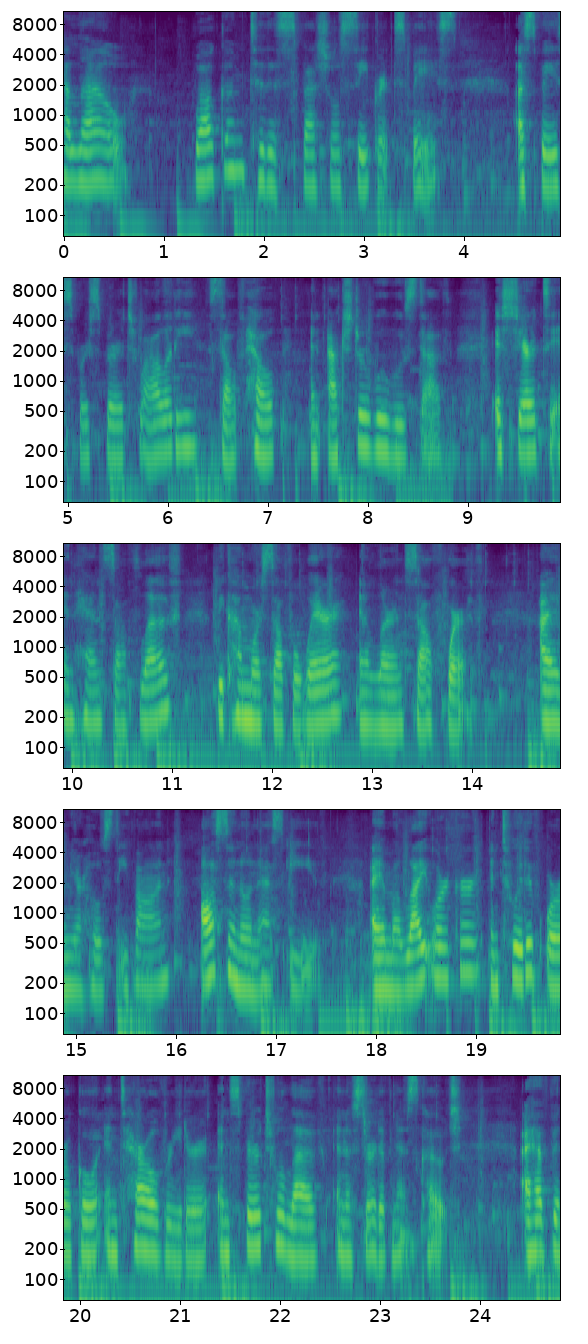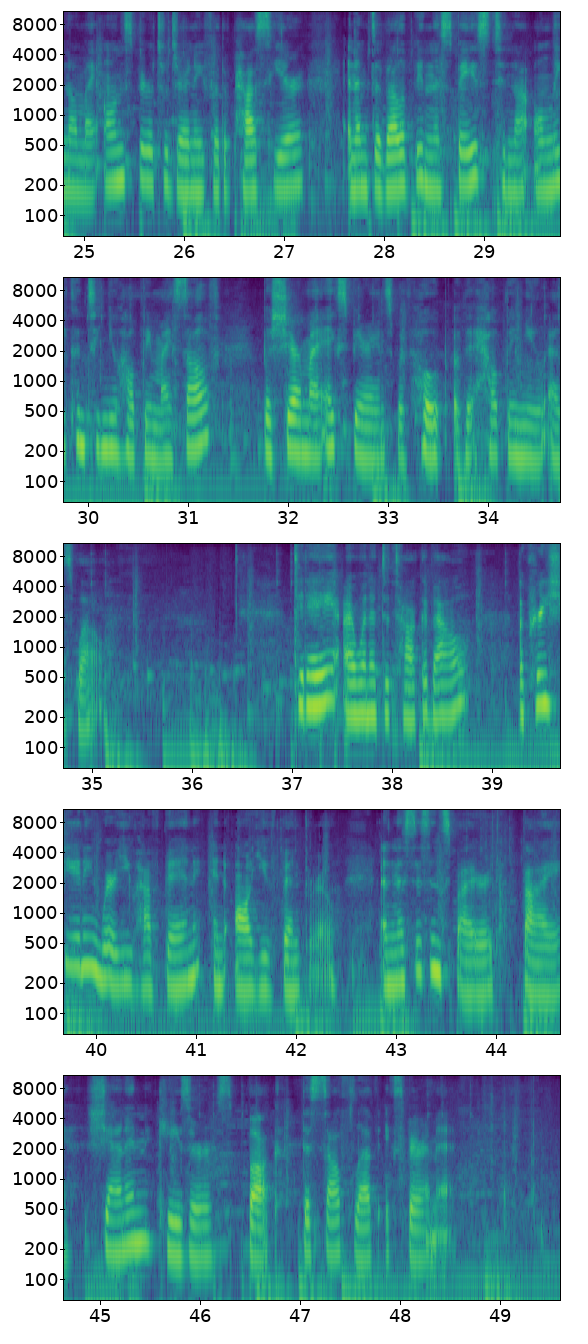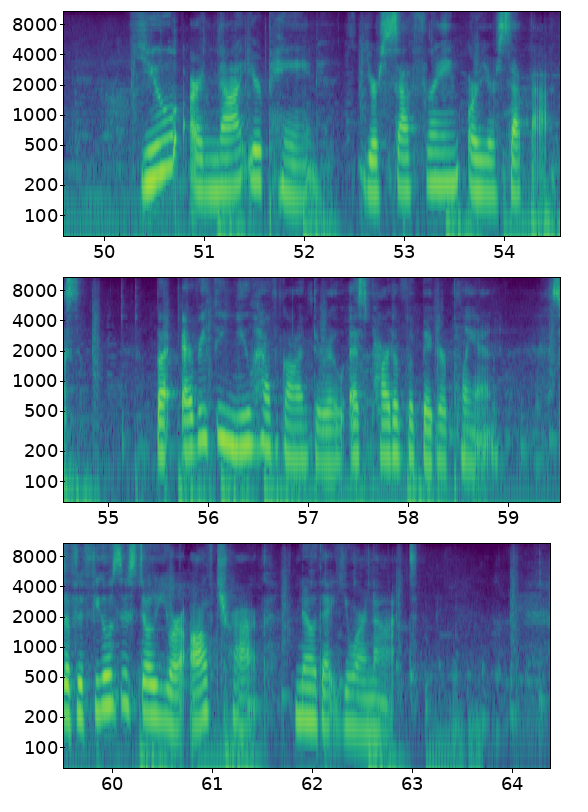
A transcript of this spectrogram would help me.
Hello. Welcome to this special sacred space, a space where spirituality, self help, and extra woo woo stuff is shared to enhance self love, become more self aware, and learn self worth. I am your host, Yvonne, also known as Eve. I am a light worker, intuitive oracle, and tarot reader, and spiritual love and assertiveness coach. I have been on my own spiritual journey for the past year, and I'm developing this space to not only continue helping myself, but share my experience with hope of it helping you as well. Today, I wanted to talk about appreciating where you have been and all you've been through. And this is inspired by Shannon Kaiser's book, The Self Love Experiment. You are not your pain your suffering, or your setbacks, but everything you have gone through as part of a bigger plan. So if it feels as though you are off track, know that you are not.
